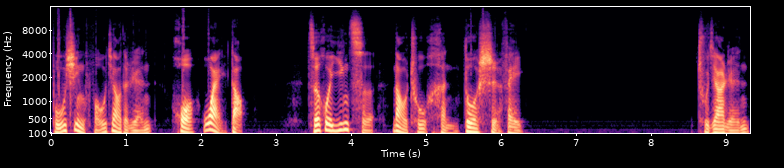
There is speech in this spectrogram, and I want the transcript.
不信佛教的人或外道，则会因此闹出很多是非。出家人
